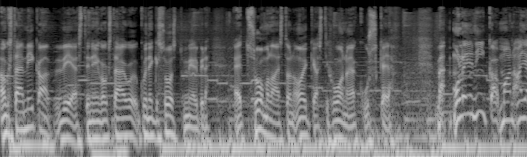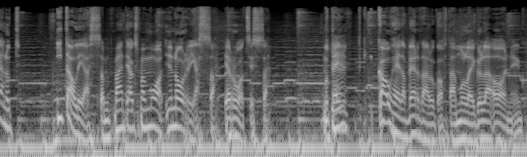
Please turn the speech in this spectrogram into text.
Onko tämä Mika viesti, niin onko tämä kuitenkin suosittu mielipide, että suomalaiset on oikeasti huonoja kuskeja? Mä, mulla ei ole niin kauan, mä oon ajanut Italiassa, mutta mä en tiedä, onko mä muualla, ja Norjassa ja Ruotsissa. Mutta ei Mm. nyt kauheita vertailukohtaa mulla ei kyllä ole. Niin kuin.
